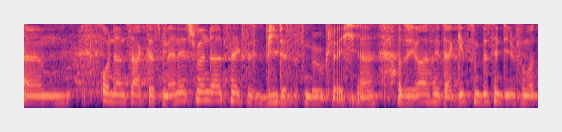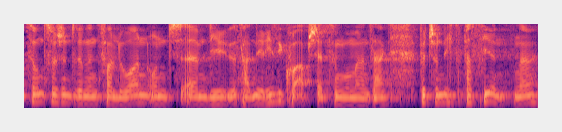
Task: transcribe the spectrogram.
Ähm, und dann sagt das Management als nächstes, wie das ist möglich. Ja? Also ich weiß nicht, da geht so ein bisschen die Information zwischendrin verloren und ähm, die ist halt eine Risikoabschätzung, wo man dann sagt, wird schon nichts passieren. Ne?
